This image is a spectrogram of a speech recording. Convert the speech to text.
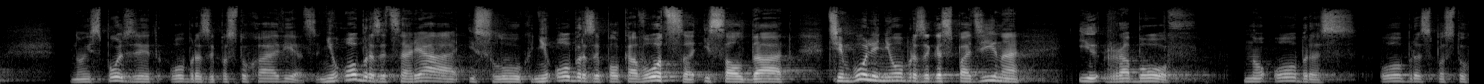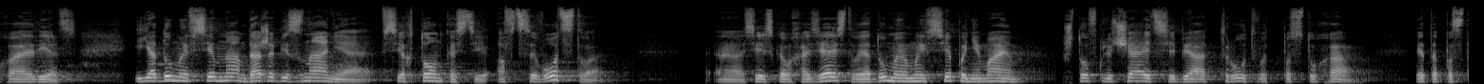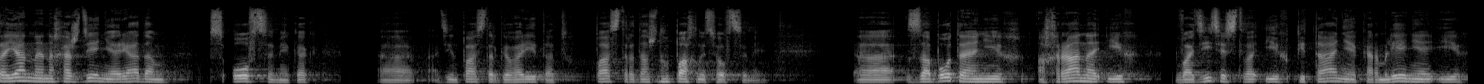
Но использует образы пастуха овец. Не образы царя и слуг, не образы полководца и солдат, тем более не образы господина и рабов, но образ, образ пастуха овец. И я думаю, всем нам, даже без знания всех тонкостей овцеводства, э, сельского хозяйства, я думаю, мы все понимаем, что включает в себя труд вот пастуха – это постоянное нахождение рядом с овцами, как а, один пастор говорит, от пастора должно пахнуть овцами. А, забота о них, охрана их, водительство их, питание, кормление их.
